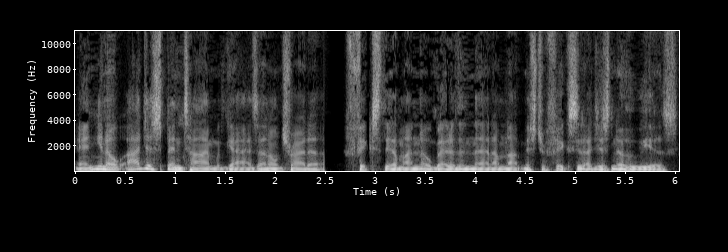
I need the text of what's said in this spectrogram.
And, you know, I just spend time with guys. I don't try to fix them. I know better than that. I'm not Mr. Fix It. I just know who he is.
